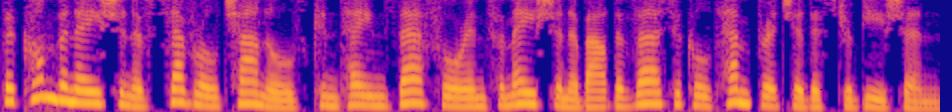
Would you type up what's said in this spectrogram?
The combination of several channels contains therefore information about the vertical temperature distribution.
